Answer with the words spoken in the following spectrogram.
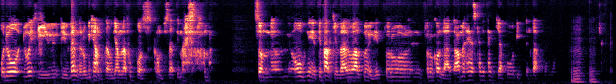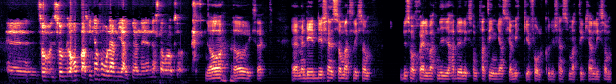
Och då, då är det, ju, det är ju vänner och bekanta och gamla fotbollskompisar till mig som, som eh, har åkt ner till Falkenberg och allt möjligt för att, för att kolla att ja, men här ska ni tänka på ditten och datten. Eh, Så, så jag hoppas vi kan få den hjälpen eh, nästa år också. Ja, ja exakt. Eh, Men det, det känns som att liksom Du sa själv att ni hade liksom tagit in ganska mycket folk och det känns som att det kan liksom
